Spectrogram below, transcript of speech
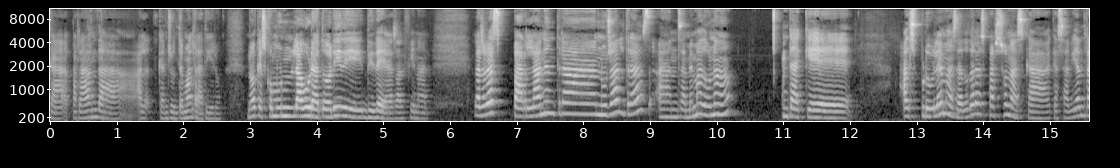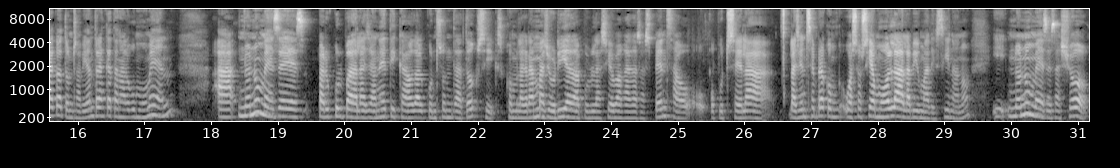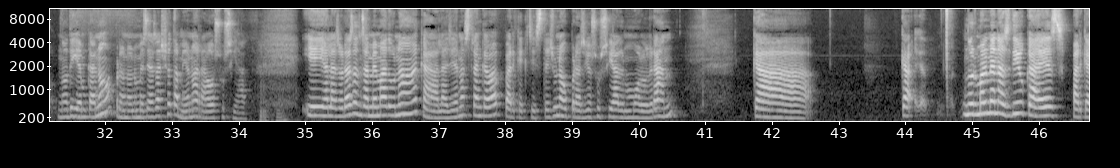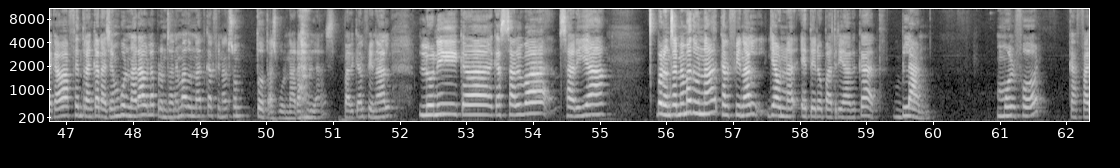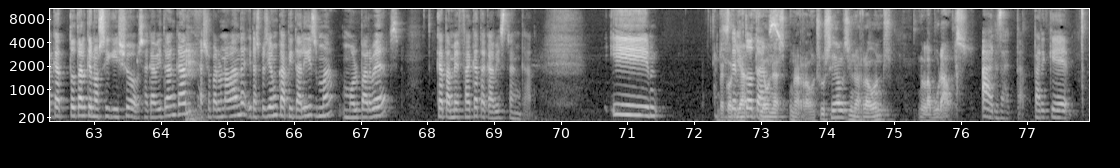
que parlàvem de, que ens juntem al retiro, no? que és com un laboratori d'i- d'idees al final. Aleshores, parlant entre nosaltres, ens en vam adonar de que els problemes de totes les persones que, que s'havien trencat o ens havien trencat en algun moment eh, no només és per culpa de la genètica o del consum de tòxics, com la gran majoria de la població a vegades es pensa, o, o, o potser la, la gent sempre com ho associa molt a la biomedicina, no? I no només és això, no diem que no, però no només és això, també hi ha una raó social. I aleshores ens en vam adonar que la gent es trencava perquè existeix una opressió social molt gran que, que normalment es diu que és perquè acaba fent trencar la gent vulnerable, però ens anem adonat que al final som totes vulnerables, perquè al final l'únic que, es salva seria... bueno, ens vam adonar que al final hi ha un heteropatriarcat blanc molt fort que fa que tot el que no sigui això s'acabi trencant, això per una banda, i després hi ha un capitalisme molt pervers que també fa que t'acabis trencant. I D'acord, estem hi ha, totes. hi ha unes, unes raons socials i unes raons laborals. Ah, exacte, perquè,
